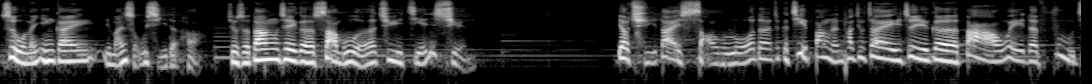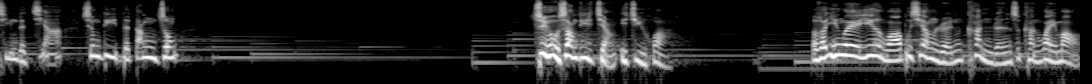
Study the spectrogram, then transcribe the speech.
是我们应该也蛮熟悉的哈，就是当这个萨姆尔去拣选要取代扫罗的这个接班人，他就在这个大卫的父亲的家兄弟的当中。最后，上帝讲一句话，他说：“因为耶和华不像人看人是看外貌，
